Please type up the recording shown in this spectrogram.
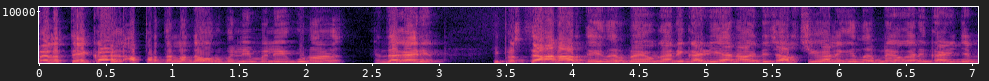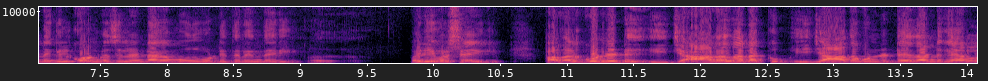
ബലത്തേക്കാൾ അപ്പുറത്തുള്ള ദൗർബല്യം വലിയ ഗുണമാണ്. എന്താ കാര്യം? ഇപ്പൊ സ്ഥാനാർത്ഥി നിർണയിക്കാനും കഴിയാനോ അതിന്റെ ചർച്ചയോ അല്ലെങ്കിൽ നിർണയിക്കാനും കഴിഞ്ഞിട്ടുണ്ടെങ്കിൽ കോൺഗ്രസിൽ ഉണ്ടാകാൻ പോകുന്ന പൊട്ടിത്തെറിയുന്നതായിരിക്കും വലിയ പ്രശ്നമായിരിക്കും. അപ്പൊ അതൊക്കെ കൊണ്ടിട്ട് ഈ ജാഥ നടക്കും. ഈ ജാഥ കൊണ്ടിട്ട് ഏതാണ്ട് കേരള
